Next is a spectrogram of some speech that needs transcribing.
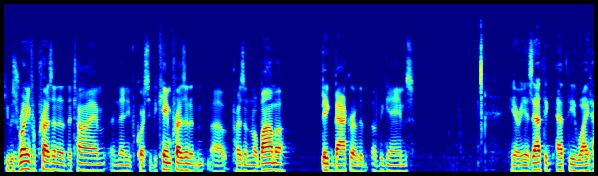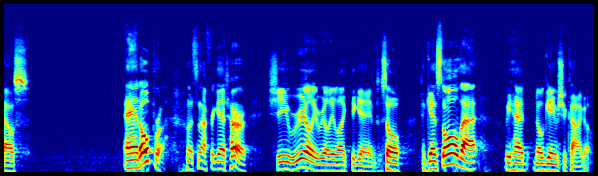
he was running for president at the time, and then, of course, he became president, uh, President Obama, big backer of the, of the games. Here he is at the, at the White House. And Oprah, let's not forget her. She really, really liked the games. So against all that, we had no game Chicago.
